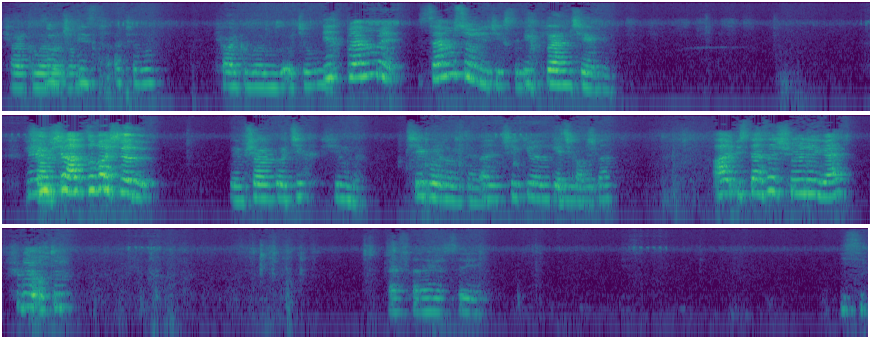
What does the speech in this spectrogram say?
Şarkıları Dur açalım. biz açalım. Şarkılarımızı açalım. İlk ben mi? Sen mi söyleyeceksin? İlk ben şey yapayım. Benim şarkı başladı. Benim şarkı açık şimdi. Çek orada bir tane. Hadi çekiyorum. Geç şimdi buradan. Abi istersen şöyle gel. Şuraya otur. Ben sana göstereyim. İsim.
